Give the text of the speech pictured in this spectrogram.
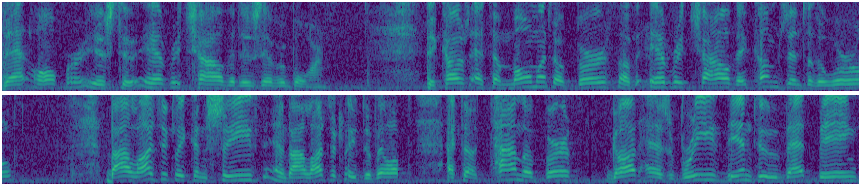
That offer is to every child that is ever born. Because at the moment of birth of every child that comes into the world, biologically conceived and biologically developed, at the time of birth, God has breathed into that being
